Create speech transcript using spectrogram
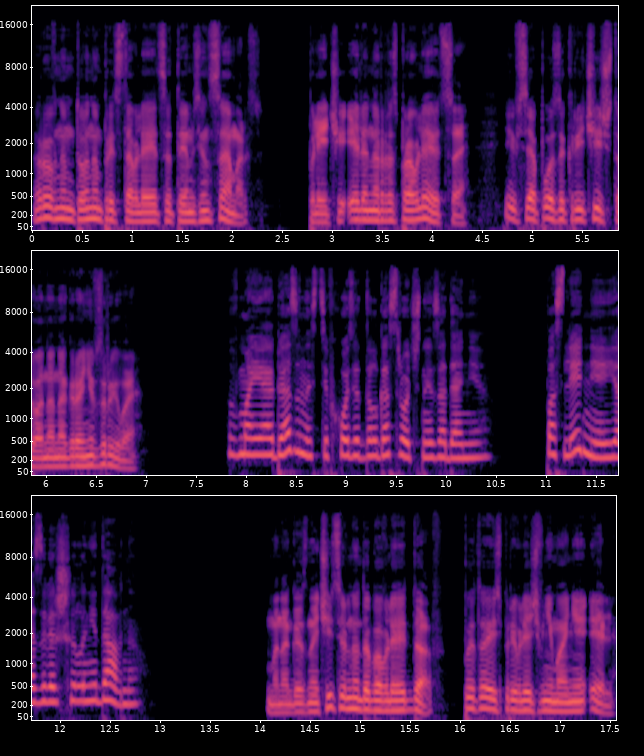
ровным тоном представляется Темзин Саммерс. Плечи Эленор расправляются, и вся поза кричит, что она на грани взрыва. В мои обязанности входят долгосрочные задания. Последнее я завершила недавно. Многозначительно добавляет Дав, пытаясь привлечь внимание Эль.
